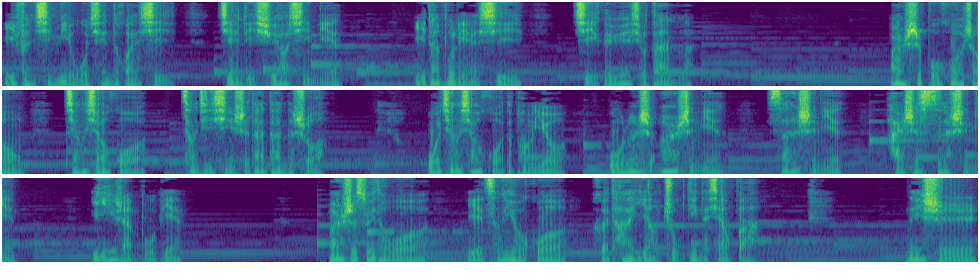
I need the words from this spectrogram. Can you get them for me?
一份亲密无间的关系建立需要几年，一旦不联系，几个月就淡了。二十不惑中，江小果曾经信誓旦旦地说：“我江小果的朋友，无论是二十年、三十年，还是四十年，依然不变。”二十岁的我，也曾有过。和他一样笃定的想法。那时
